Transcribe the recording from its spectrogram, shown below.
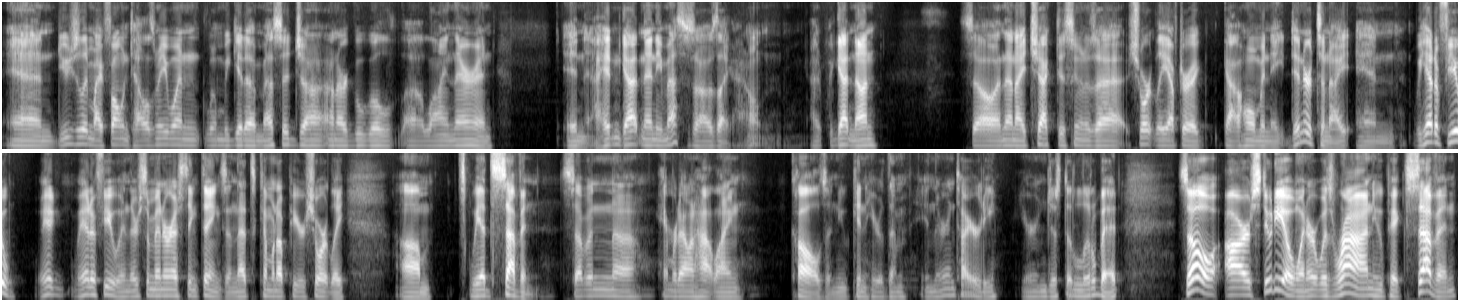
And usually my phone tells me when when we get a message on, on our Google uh, line there, and and I hadn't gotten any message. So I was like, I don't, I, we got none. So and then I checked as soon as I shortly after I got home and ate dinner tonight, and we had a few. We had we had a few, and there's some interesting things, and that's coming up here shortly. Um, we had seven seven uh, hammer down hotline calls, and you can hear them in their entirety here in just a little bit. So our studio winner was Ron, who picked seven,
